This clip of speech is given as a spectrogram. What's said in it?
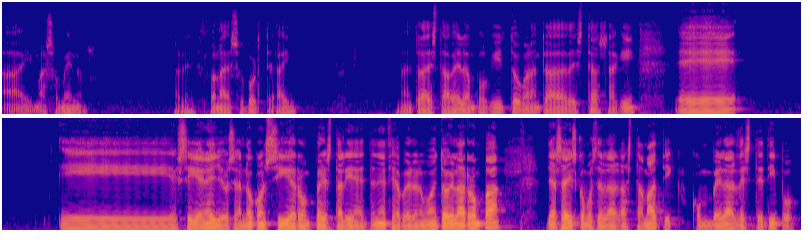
ahí más o menos. ¿Vale? Zona de soporte, ahí la entrada de esta vela un poquito, con la entrada de estas aquí. Eh, y sigue en ello, o sea, no consigue romper esta línea de tendencia, pero en el momento que la rompa, ya sabéis cómo se la gasta Matic, con velas de este tipo,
